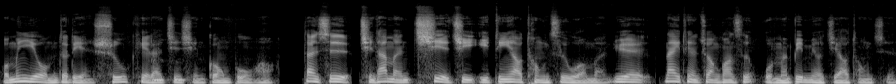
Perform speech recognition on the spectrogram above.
我们也有我们的脸书可以来进行公布哦。但是，请他们切记一定要通知我们，因为那一天的状况是我们并没有接到通知。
